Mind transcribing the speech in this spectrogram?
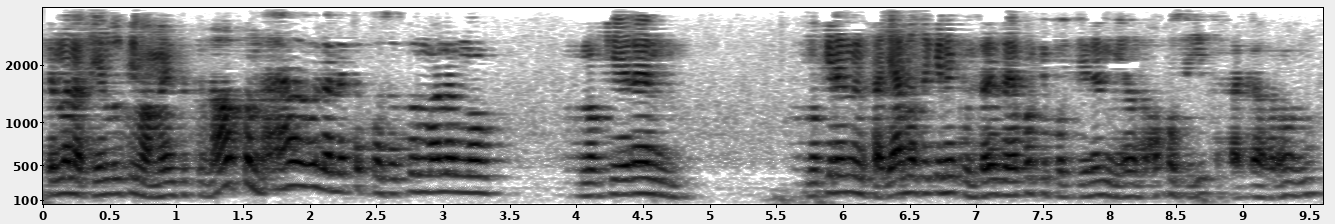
¿qué andan haciendo últimamente? Pues, no, pues nada, güey, la neta, pues estos manes no, no quieren, no quieren ensayar, no se quieren juntar ensayar porque pues tienen miedo. No, pues sí, pues, está cabrón, ¿no?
